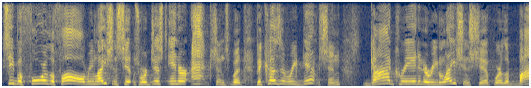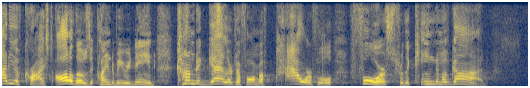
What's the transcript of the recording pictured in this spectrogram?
See, before the fall, relationships were just interactions, but because of redemption, God created a relationship where the body of Christ, all of those that claim to be redeemed, come together to form a powerful force for the kingdom of God.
